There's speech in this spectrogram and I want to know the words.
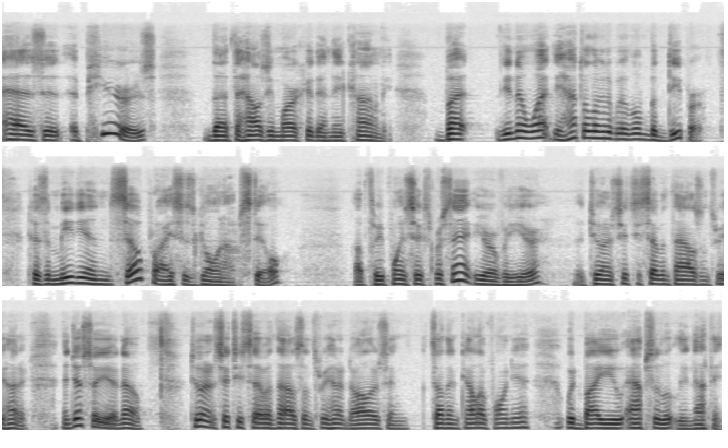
as it appears that the housing market and the economy. But you know what? You have to look at it a little bit deeper because the median sale price is going up still, up 3.6% year over year. 267,300. And just so you know, $267,300 in Southern California would buy you absolutely nothing.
